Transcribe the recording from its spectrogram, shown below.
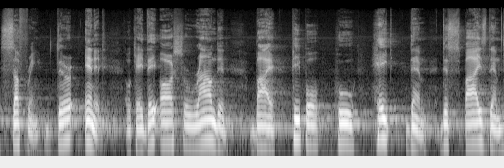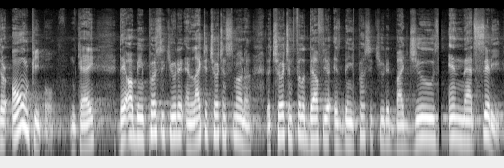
suffering. They're in it, okay? They are surrounded by people who hate them despise them, their own people, okay? They are being persecuted, and like the church in Smyrna, the church in Philadelphia is being persecuted by Jews in that city.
